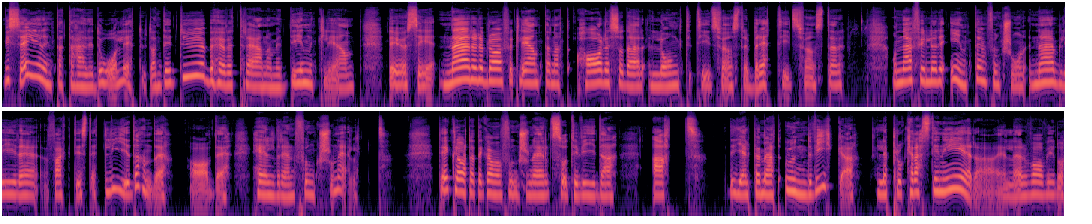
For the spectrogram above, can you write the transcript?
Vi säger inte att det här är dåligt, utan det du behöver träna med din klient, det är att se när är det bra för klienten att ha det så där långt tidsfönster, brett tidsfönster. Och när fyller det inte en funktion? När blir det faktiskt ett lidande av det, hellre än funktionellt? Det är klart att det kan vara funktionellt så tillvida att det hjälper mig att undvika eller prokrastinera eller vad vi då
